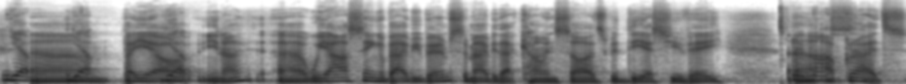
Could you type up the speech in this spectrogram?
Yep, Um, yep, But yeah, yep. I- you know, uh, we are seeing a baby boom, so maybe that coincides with the SUV uh, upgrades.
